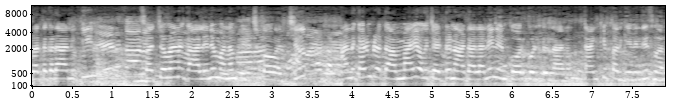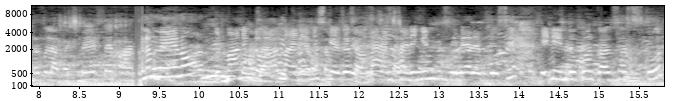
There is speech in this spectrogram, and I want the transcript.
బ్రతకడానికి స్వచ్ఛమైన గాలిని మనం పీల్చుకోవచ్చు. అందుకని ప్రతి అమ్మాయి ఒక చెట్టు నాటాలని నేను కోరుకుంటున్నాను. Thank you for giving this wonderful opportunity నేను good morning to all my name is KJ Soumya I'm studying in senior MPC in Hindupur girls high school.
